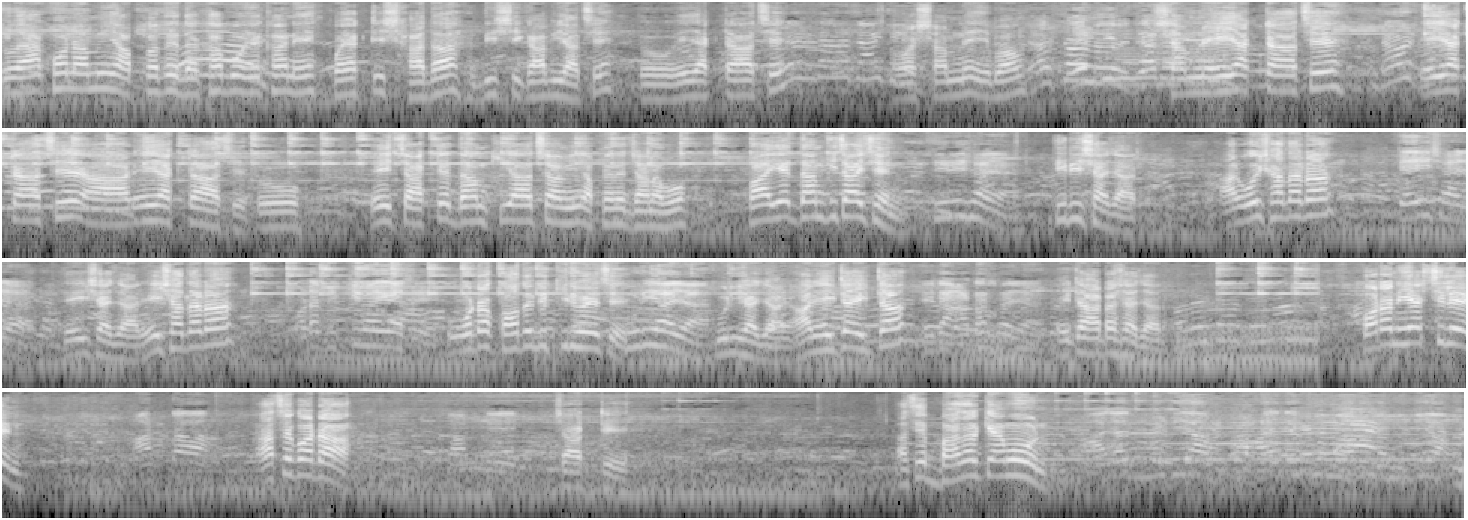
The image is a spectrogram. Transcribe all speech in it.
তো এখন আমি আপনাদের দেখাবো এখানে কয়েকটি সাদা দিশি গাবি আছে। তো এই একটা আছে আমার সামনে এবং সামনে এই একটা আছে, এই একটা আছে আর এই একটা আছে। তো এই চারটের দাম কি আছে আমি আপনাদের জানাব। ভাই এর দাম কি চাইছেন? তিরিশ হাজার। তিরিশ হাজার। আর ওই সাদাটা? তেইশ হাজার। তেইশ হাজার। এই সাদাটা? ওটা বিক্রি হয়ে গেছে। ওটা কত বিক্রি হয়েছে? কুড়ি হাজার। আর এইটা এইটা? এটা আঠাশ হাজার। কটা নিয়ে এসছিলেন? আটটা। আছে কটা? চারটে। আজকে বাজার কেমন?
